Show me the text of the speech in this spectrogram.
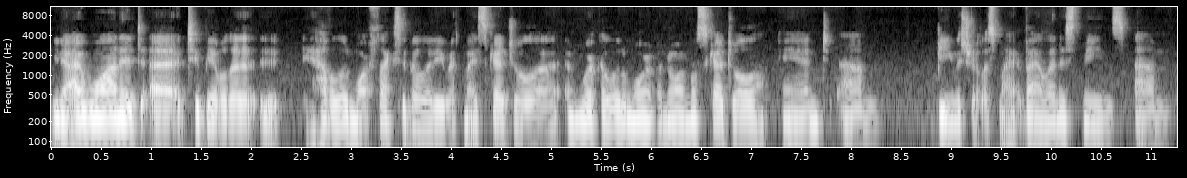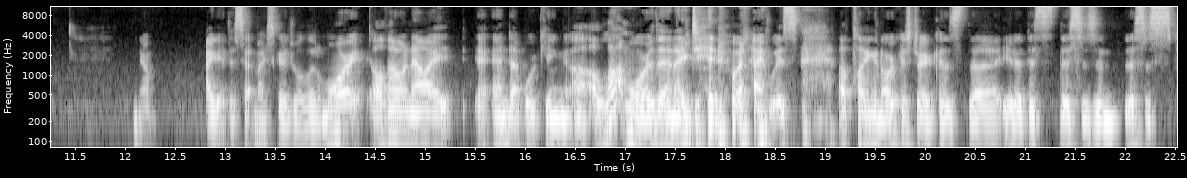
you know I wanted uh, to be able to have a little more flexibility with my schedule uh, and work a little more of a normal schedule. And um, being the shirtless my violinist means, um, you know, I get to set my schedule a little more. Although now I end up working uh, a lot more than I did when I was uh, playing an orchestra because the you know this this is an, this is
